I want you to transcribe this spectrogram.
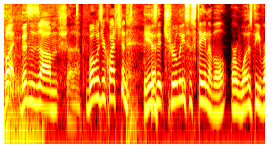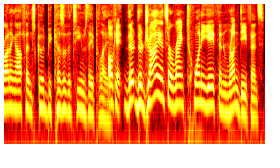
but this is um. Shut up. What was your question? Is it truly sustainable, or was the running offense good because of the teams they played? Okay, their, their Giants are ranked 28th in run defense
